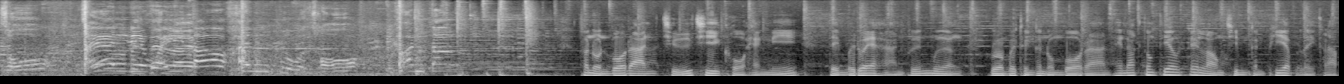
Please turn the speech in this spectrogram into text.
走，这里的味道很不错。看到。 ถนนโบราณชือชีโคแห่งนี้ เต็มไปด้วยอาหารพื้นเมือง รวมไปถึงขนมโบราณให้นักท่องเที่ยวได้ลองชิมกันเพียบเลยครับ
